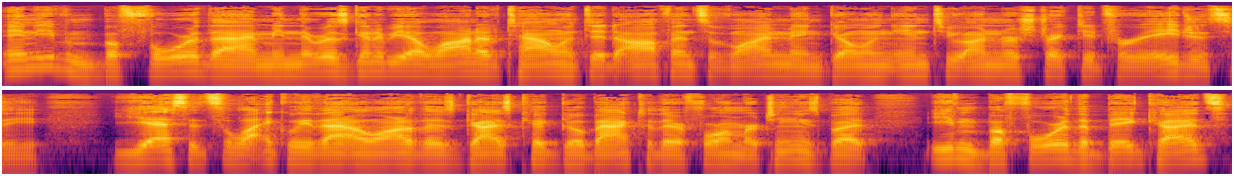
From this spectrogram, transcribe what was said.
And even before that, I mean, there was going to be a lot of talented offensive linemen going into unrestricted free agency yes, it's likely that a lot of those guys could go back to their former teams, but even before the big cuts,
